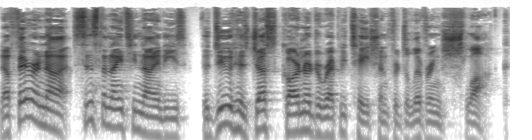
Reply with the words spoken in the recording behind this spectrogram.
Now, fair or not, since the 1990s, the dude has just garnered a reputation for delivering schlock,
